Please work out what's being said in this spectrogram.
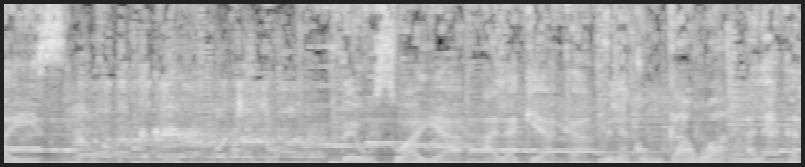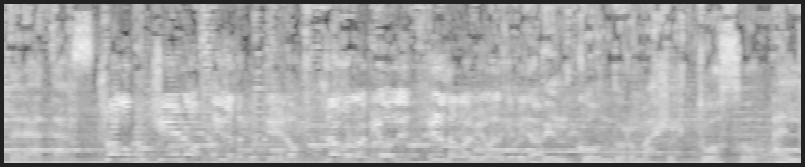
país. De Ushuaia a La Quiaca, de la Concagua a las Cataratas. Yo hago puchero, ellos hacen puchero. Yo hago ravioles, ellos hacen ravioles. ¿Qué mirá? Del cóndor majestuoso al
